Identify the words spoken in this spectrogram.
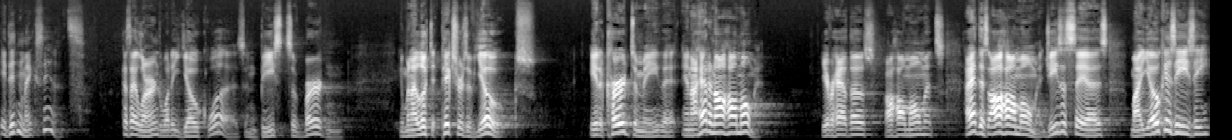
it didn't make sense because I learned what a yoke was and beasts of burden. And when I looked at pictures of yokes, it occurred to me that, and I had an aha moment. You ever have those aha moments? I had this aha moment. Jesus says, my yoke is easy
